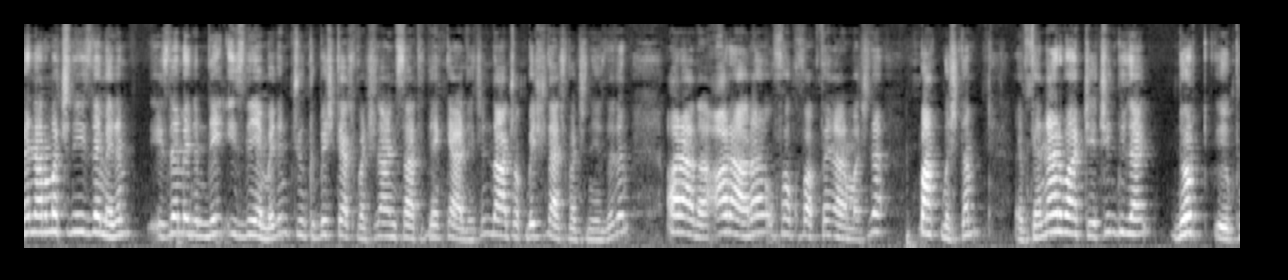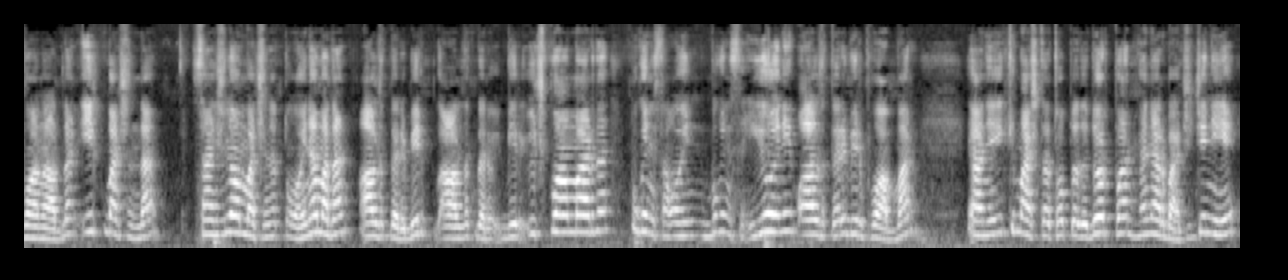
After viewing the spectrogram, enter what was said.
Fener maçını izlemedim. İzlemedim değil izleyemedim. Çünkü Beşiktaş maçına aynı saate denk geldiği için daha çok Beşiktaş maçını izledim. Arada ara ara ufak ufak Fener maçına bakmıştım. E, Fenerbahçe için güzel 4 puan aldılar. İlk maçında Sancilon maçında oynamadan aldıkları bir aldıkları bir 3 puan vardı. Bugün ise oyun bugün ise iyi oynayıp aldıkları 1 puan var. Yani iki maçta topladı 4 puan Fenerbahçe için iyi.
